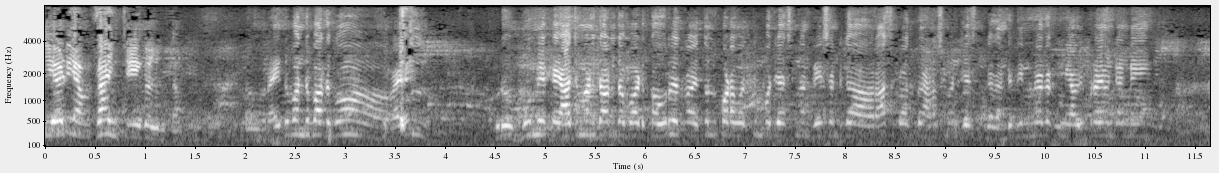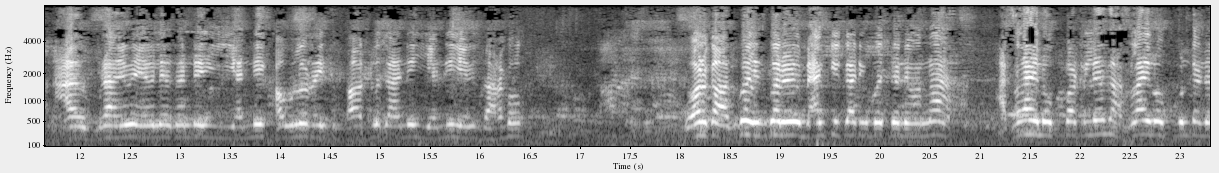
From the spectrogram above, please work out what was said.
ఈ ఏడు వ్యవసాయం చేయగలుగుతాం. రైతు బంధు పథకం రైతులు ఇప్పుడు భూమి యొక్క యాజమాన్యాలతో పాటు కౌరు రైతులు కూడా వర్తింపజేస్తుందని రీసెంట్గా రాష్ట్ర ప్రభుత్వం అనౌన్స్మెంట్ చేసింది కదండి. దీని మీద మీ అభిప్రాయం ఏంటండి? అభిప్రాయం ఏమి లేదండి. ఇవన్నీ కౌలు రైతు కార్డులు కానీ ఇవన్నీ ఏమి జరగవు. ఊరకు అదిగో ఇదిగో బ్యాంకీ కాడికి పోతేనేమన్నా అసలు ఆయన ఒప్పుకోవట్లేదు అసలు ఆయన ఒప్పుకుంటేనే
